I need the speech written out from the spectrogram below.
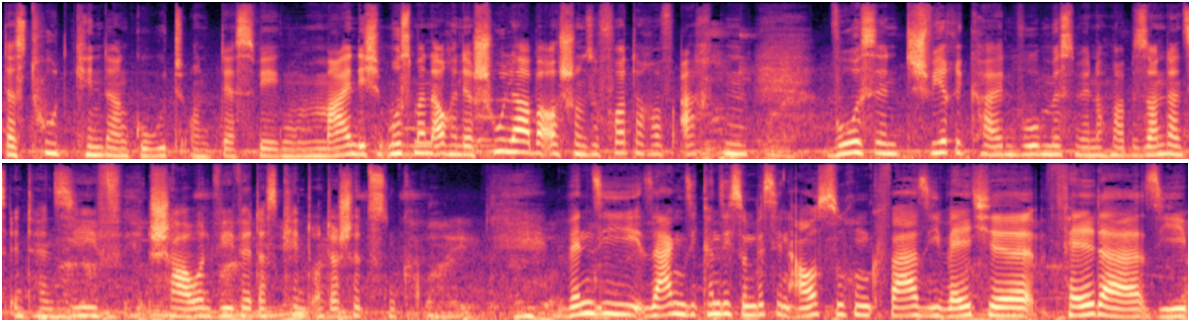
das tut Kindern gut. Und deswegen meine ich, muss man auch in der Schule aber auch schon sofort darauf achten, wo sind Schwierigkeiten, wo müssen wir nochmal besonders intensiv schauen, wie wir das Kind unterstützen können. Wenn Sie sagen, Sie können sich so ein bisschen aussuchen, quasi, welche Felder Sie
